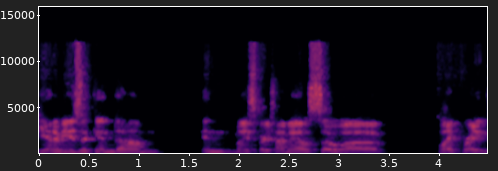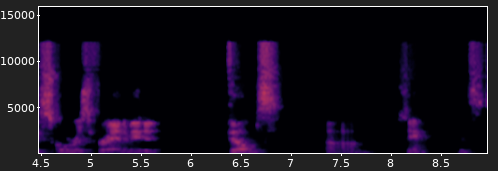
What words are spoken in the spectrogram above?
piano music. And um, in my spare time, I also uh, like writing scores for animated films. Um, so yeah, it's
